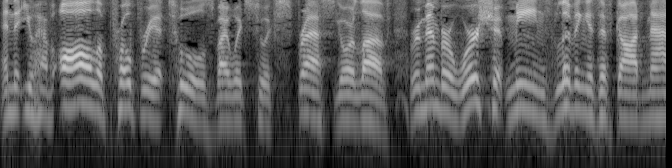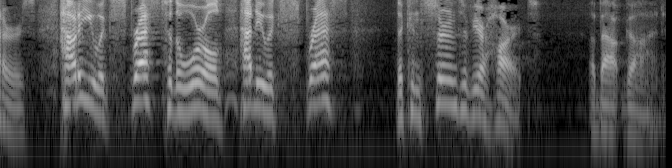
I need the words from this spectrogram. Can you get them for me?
and that you have all appropriate tools by which to express your love. Remember, worship means living as if God matters. How do you express to the world, how do you express the concerns of your heart about God?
